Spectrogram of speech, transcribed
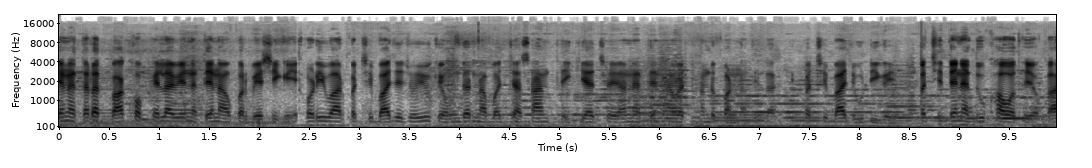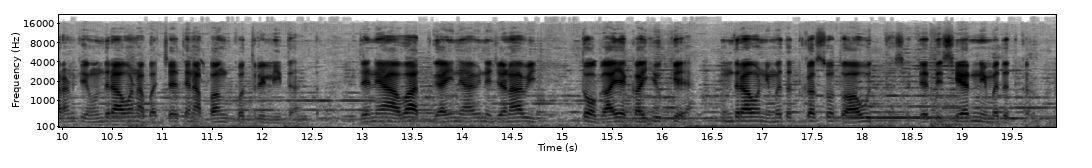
તેને તરત પાંખો ફેલાવી અને તેના ઉપર બેસી ગઈ થોડી વાર પછી બાજે જોયું કે ઉંદરના બચ્ચા શાંત થઈ ગયા છે અને તેને હવે ઠંડ પણ નથી લાગતી. પછી બાજ ઉડી ગઈ પછી તેને દુખાવો થયો કારણ કે ઉંદરાઓના બચ્ચાએ તેના પંખ કોતરી લીધા હતા. તેને આ વાત ગાયને આવીને જણાવી તો ગાયે કહ્યું કે, ઉંદરાઓની મદદ કરશો તો આવું જ થશે. તેથી શેરની મદદ કરો?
